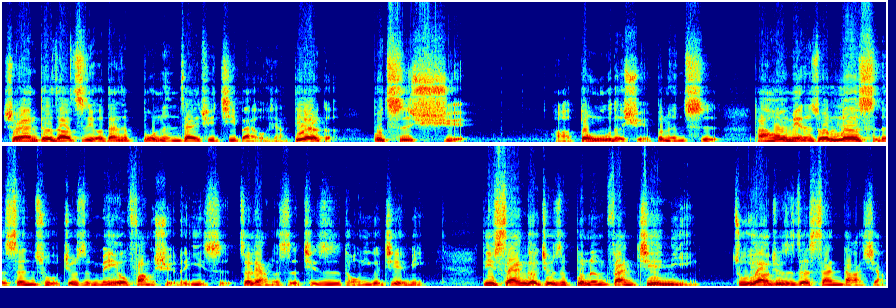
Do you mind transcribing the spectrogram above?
虽然得着自由，但是不能再去祭拜偶像。第二个，不吃血，啊，动物的血不能吃。他后面的说勒死的牲畜，就是没有放血的意思。这两个是其实是同一个诫命。第三个就是不能犯奸淫，主要就是这三大项。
